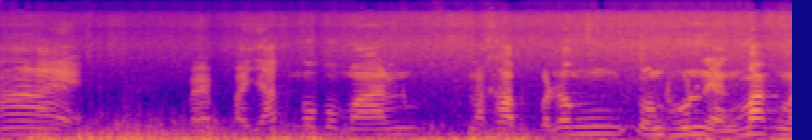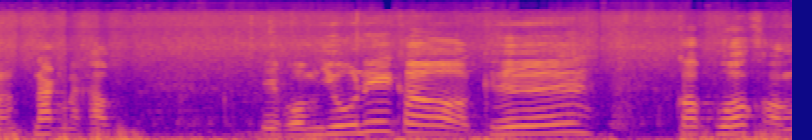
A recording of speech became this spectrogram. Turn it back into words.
ง่ายๆแบบประหยัดงบประมาณนะครับไม่ต้องลงทุนอย่างมากนักนะครับ ที่ผมอยู่นี่ก็คือครอบครัวของ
